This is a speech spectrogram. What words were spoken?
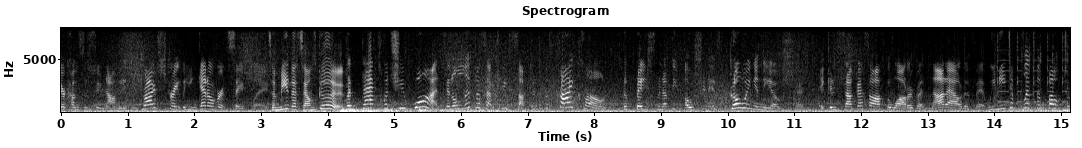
Here comes the tsunami. If we drive straight, we can get over it safely. To me, that sounds good. But that's what she wants. It'll lift us up to be sucked into the cyclone. The basement of the ocean is going in the ocean. It can suck us off the water, but not out of it. We need to flip the boat to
